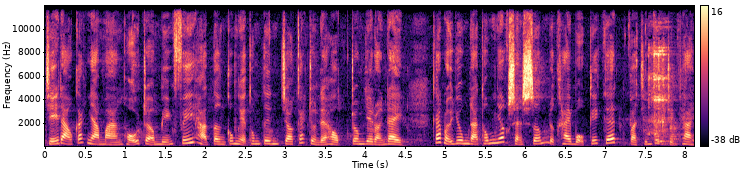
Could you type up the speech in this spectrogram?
chỉ đạo các nhà mạng hỗ trợ miễn phí hạ tầng công nghệ thông tin cho các trường đại học trong giai đoạn này. Các nội dung đã thống nhất sẽ sớm được hai bộ ký kết và chính thức triển khai.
